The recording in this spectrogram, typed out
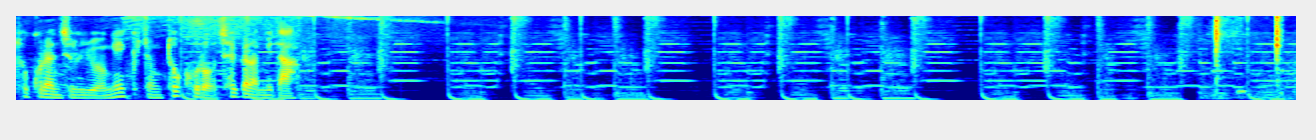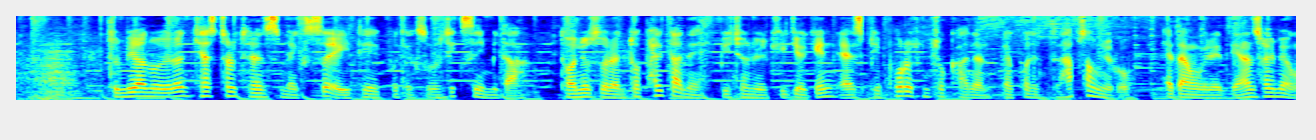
토크렌치를 이용해 규정 토크로 체결합니다. 준비한 오일은 Castrol Transmax ATF Dexron 6입니다. 더 뉴 쏘렌토 8단의 미션을 규격인 SP4를 충족하는 100% 합성유로 해당 오일에 대한 설명은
